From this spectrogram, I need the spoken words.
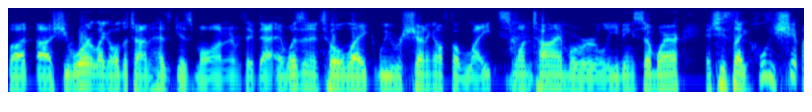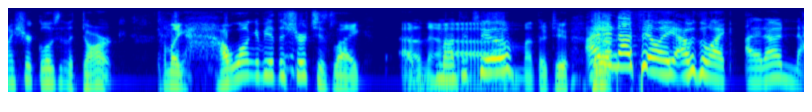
but uh, she wore it like all the time. Has Gizmo on and everything like that. And it wasn't until like we were shutting off the lights one time when we were leaving somewhere, and she's like, "Holy shit, my shirt glows in the dark." I'm like, "How long have you had the shirt?" She's like, "I don't know, month or two? a month or two." I But, uh, did not say like I was like I don't know.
